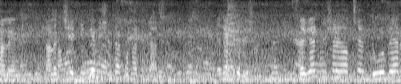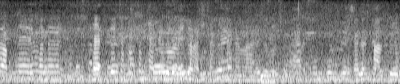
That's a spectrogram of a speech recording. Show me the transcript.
পাঠালেন তাহলে চেকিংয়ের ইস্যুটা কোথা থেকে আসবে এটা একটা বিষয়। সেকেন্ড বিষয় হচ্ছে, দুধের আপনি এখানে এখন সালফিউর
